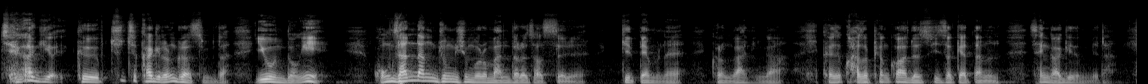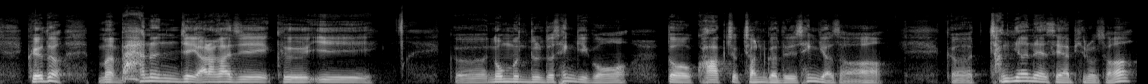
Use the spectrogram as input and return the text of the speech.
제가 기, 그 추측하기로는 그렇습니다. 이 운동이 공산당 중심으로 만들어졌기 때문에 그런 거 아닌가. 그래서 과소평가가 될 수 있었겠다는 생각이 듭니다. 그래도 뭐 많은 이제 여러 가지 그 이 그 논문들도 생기고 또 과학적 전거들이 생겨서 그 작년에서야 비로소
